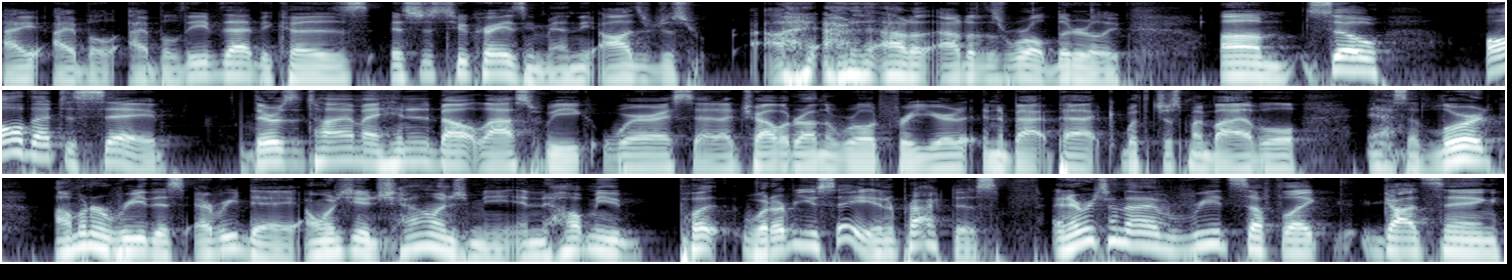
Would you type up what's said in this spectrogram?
I I, bel I believe that because it's just too crazy, man. The odds are just out of out of, out of this world, literally. Um, so all that to say, there was a time I hinted about last week where I said I traveled around the world for a year in a backpack with just my Bible, and I said, Lord, I'm gonna read this every day. I want you to challenge me and help me put whatever you say into practice. And every time that I read stuff like God saying,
